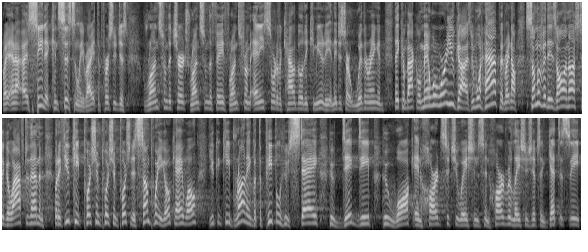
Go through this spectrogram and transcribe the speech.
right? And I, have seen it consistently, right? The person who just runs from the church, runs from the faith, runs from any sort of accountability community, and they just start withering, and they come back, oh man, where were you guys? And what happened? Right now, some of it is on us to go after them, and but if you keep pushing, pushing, pushing, at some point you go, okay, well, you can keep running, but the people who stay, who dig deep, who walk in hard situations, in hard relationships, and get to see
